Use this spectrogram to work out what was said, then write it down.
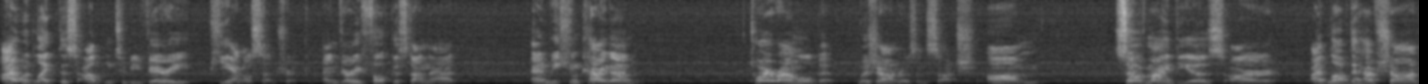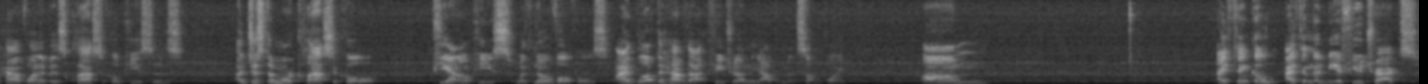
I would like this album to be very piano centric and very focused on that. And we can kind of toy around a little bit with genres and such. Um, some of my ideas are I'd love to have Sean have one of his classical pieces, uh, just a more classical piano piece with no vocals. I'd love to have that featured on the album at some point. Um, I think a, I think there'd be a few tracks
